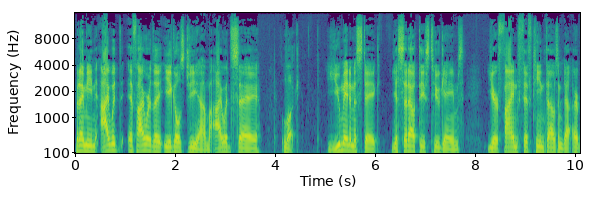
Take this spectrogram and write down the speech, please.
but I mean, I would if I were the Eagles GM, I would say, "Look, you made a mistake. You sit out these two games. You're fined fifteen thousand dollars,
